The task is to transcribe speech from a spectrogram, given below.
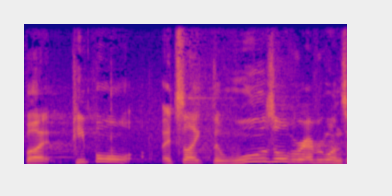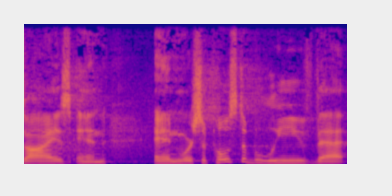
but people, it's like the wool is over everyone's eyes, and, and we're supposed to believe that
